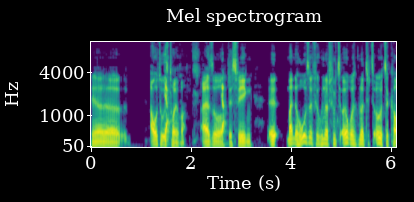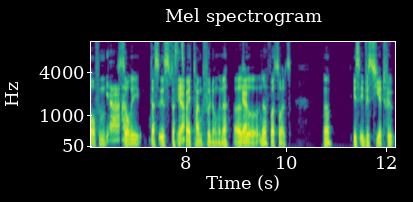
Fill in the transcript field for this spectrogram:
Äh, Auto ja. ist teurer. Also ja. deswegen, äh, meine Hose für 150 Euro, 170 Euro zu kaufen, sorry, das ist, das sind zwei Tankfüllungen, ne? Also, ne, was soll's. Ne? Ist investiert, für,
